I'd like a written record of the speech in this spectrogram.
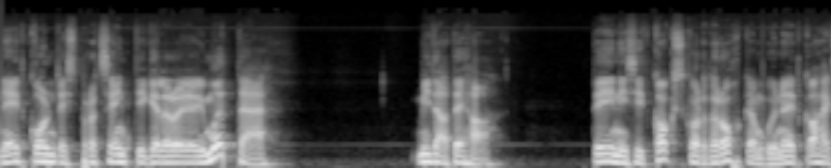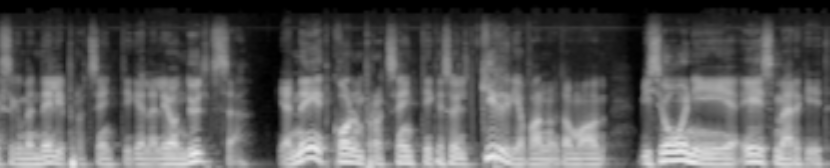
need kolmteist protsenti, kellel oli mõte, mida teha, teenisid kaks korda rohkem kui need kaheksakümmend neli protsenti, kellel ei olnud üldse. ja need kolm protsenti, kes olid kirja pannud oma visiooni eesmärgid,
